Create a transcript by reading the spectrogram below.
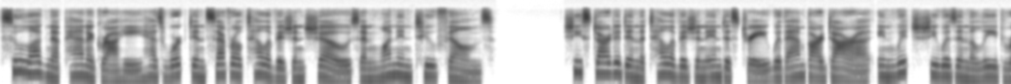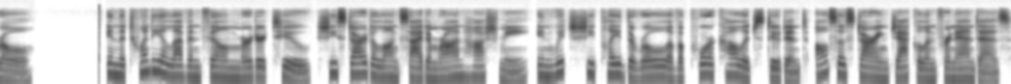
Sulagna Panigrahi has worked in several television shows and one in two films. She started in the television industry with Amber Dhara, in which she was in the lead role. In the 2011 film Murder 2, she starred alongside Emraan Hashmi, in which she played the role of a poor college student, also starring Jacqueline Fernandez.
